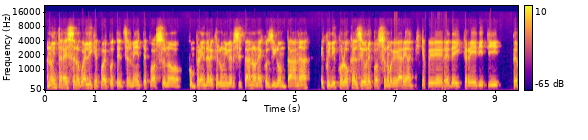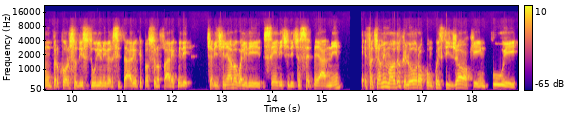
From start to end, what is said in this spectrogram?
a noi interessano quelli che poi potenzialmente possono comprendere che l'università non è così lontana e quindi con l'occasione possono magari anche avere dei crediti per un percorso di studio universitario che possono fare. Quindi ci avviciniamo a quelli di 16-17 anni e facciamo in modo che loro con questi giochi in cui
